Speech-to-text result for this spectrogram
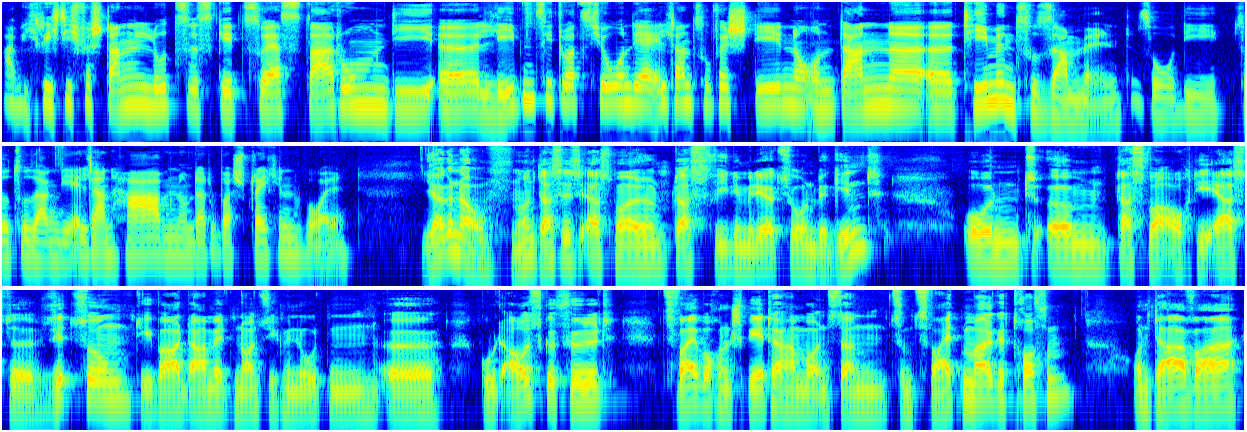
Habe ich richtig verstanden, Lutz? Es geht zuerst darum, die äh, Lebenssituation der Eltern zu verstehen und dann äh, Themen zu sammeln, so die sozusagen die Eltern haben und darüber sprechen wollen. Ja, genau. Ne, das ist erstmal das, wie die Mediation beginnt. Und ähm, das war auch die erste Sitzung. Die war damit 90 Minuten äh, gut ausgefüllt. Zwei Wochen später haben wir uns dann zum zweiten Mal getroffen. Und da war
